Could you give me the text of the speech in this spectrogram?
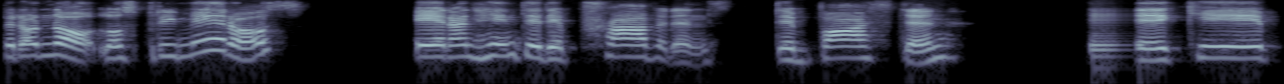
pero no, los primeros eran gente de Providence, de Boston, eh, que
